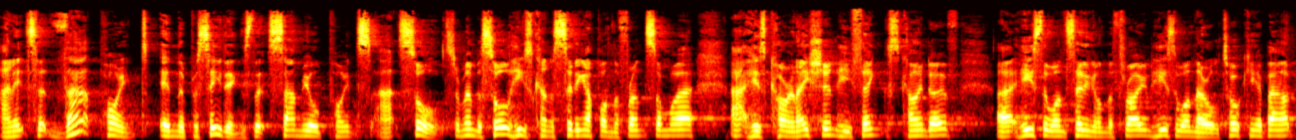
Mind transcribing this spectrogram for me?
And it's at that point in the proceedings that Samuel points at Saul. So remember, Saul, he's kind of sitting up on the front somewhere at his coronation, he thinks, kind of. Uh, he's the one sitting on the throne. He's the one they're all talking about.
